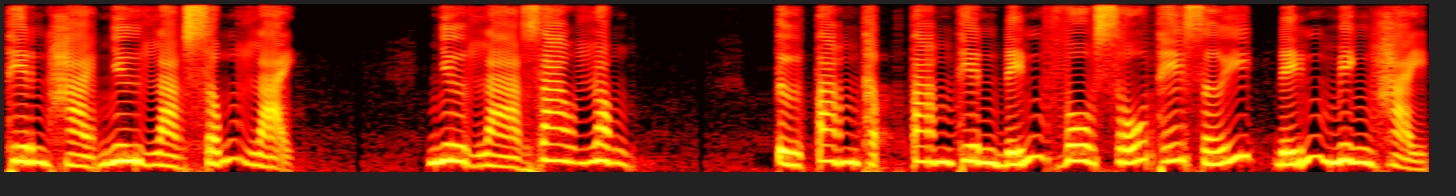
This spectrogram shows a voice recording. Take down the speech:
Thiên hà như là sống lại. Như là giao long. Từ tam thập tam thiên đến vô số thế giới, đến minh hải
